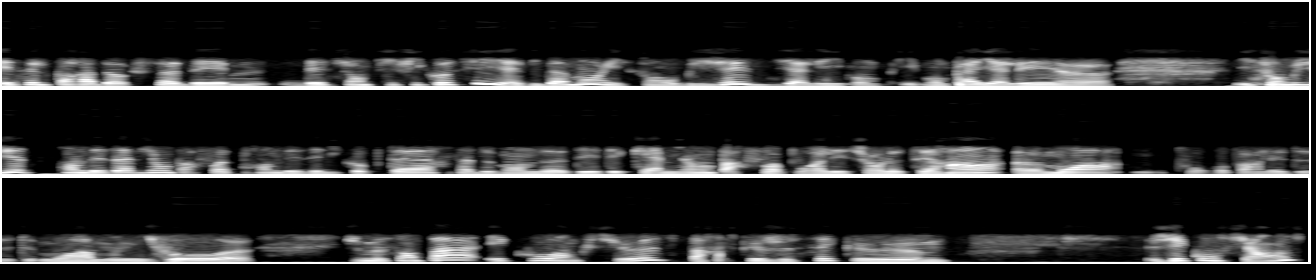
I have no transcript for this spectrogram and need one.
Et c'est le paradoxe des, des, scientifiques aussi. Évidemment, ils sont obligés d'y aller. Ils vont, ils vont pas y aller. Euh, ils sont obligés de prendre des avions, parfois de prendre des hélicoptères. Ça demande des, des camions, parfois pour aller sur le terrain. Euh, moi, pour reparler de, de, moi à mon niveau, euh, je me sens pas éco-anxieuse parce que je sais que j'ai conscience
